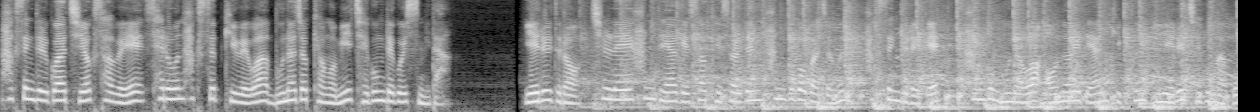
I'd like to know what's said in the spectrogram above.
학생들과 지역 사회에 새로운 학습 기회와 문화적 경험이 제공되고 있습니다. 예를 들어 칠레의 한 대학에서 개설된 한국어 과정은 학생들에게 한국 문화와 언어에 대한 깊은 이해를 제공하고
